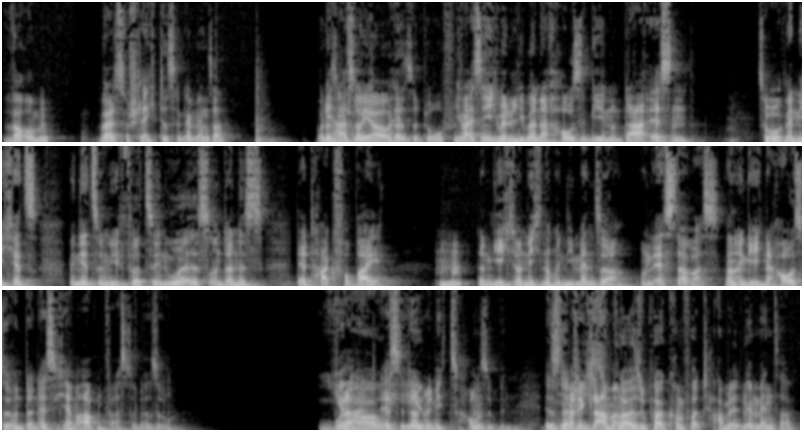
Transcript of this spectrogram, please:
warum? Weil es so schlecht ist in der Mensa? Oder ja, so also teuer oder so doof? Ich weiß nicht, ich würde lieber nach Hause gehen und da essen. So, wenn ich jetzt, wenn jetzt irgendwie 14 Uhr ist und dann ist der Tag vorbei, mhm. dann gehe ich doch nicht noch in die Mensa und esse da was, sondern gehe ich nach Hause und dann esse ich am Abend was oder so. Ja, Oder halt okay. esse dann, wenn ich zu Hause hm. bin. Es ist ich natürlich meine, klar, super, super komfortabel in der Mensa.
